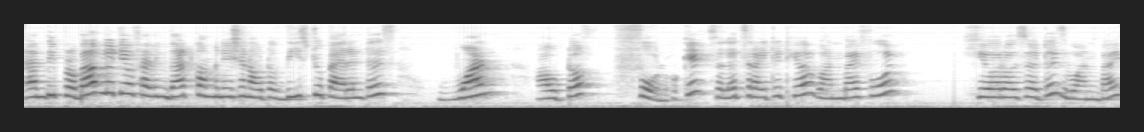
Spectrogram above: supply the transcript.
and the probability of having that combination out of these two parent is 1 out of 4 okay so let's write it here 1 by 4 here also it is 1 by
